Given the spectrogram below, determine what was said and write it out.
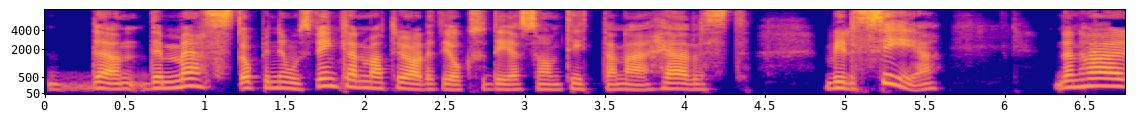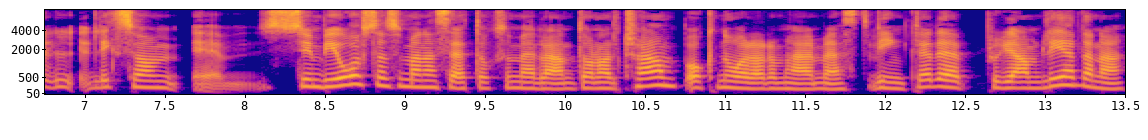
den, det mest opinionsvinklade materialet är också det som tittarna helst vill se. Den här liksom, eh, symbiosen som man har sett också mellan Donald Trump och några av de här mest vinklade programledarna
